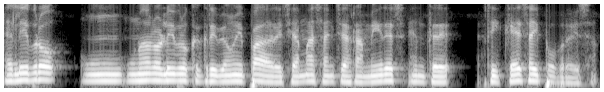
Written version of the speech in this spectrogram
El libro, uno de los libros que escribió mi padre, se llama Sánchez Ramírez entre riqueza y pobreza.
